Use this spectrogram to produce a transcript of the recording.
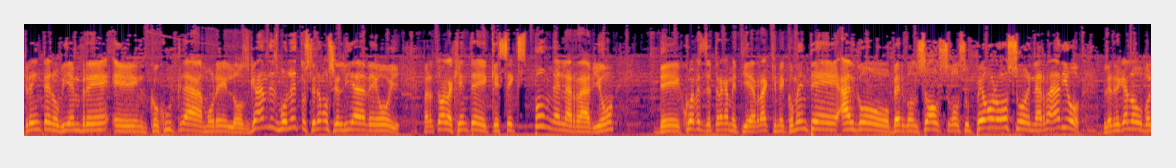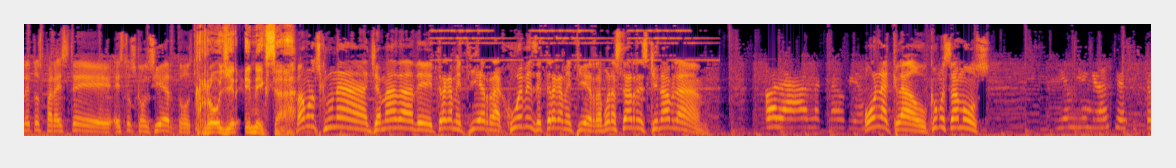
30 de noviembre en Cojutla, Morelos. Grandes boletos tenemos el día de hoy. Para toda la gente que se exponga en la radio de Jueves de Trágame Tierra, que me comente algo vergonzoso, su peor oso en la radio. Le regalo boletos para este, estos conciertos. Roger en Exa. Vámonos con una llamada de Trágame Tierra, Jueves de Trágame Tierra. Buenas tardes, ¿quién habla? Hola, habla Claudia. Hola, Clau, ¿cómo estamos? Bien, bien, gracias. ¿Y tú?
